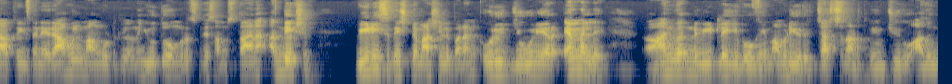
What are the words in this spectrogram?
രാത്രിയിൽ തന്നെ രാഹുൽ മാങ്കൂട്ടത്തിൽ നിന്ന് യൂത്ത് കോൺഗ്രസിന്റെ സംസ്ഥാന അധ്യക്ഷൻ വി ഡി സതീഷിന്റെ മാഷിൽ പറയാൻ ഒരു ജൂനിയർ എം എൽ എ അൻവറിന്റെ വീട്ടിലേക്ക് പോവുകയും അവിടെ ഒരു ചർച്ച നടത്തുകയും ചെയ്തു. അതും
